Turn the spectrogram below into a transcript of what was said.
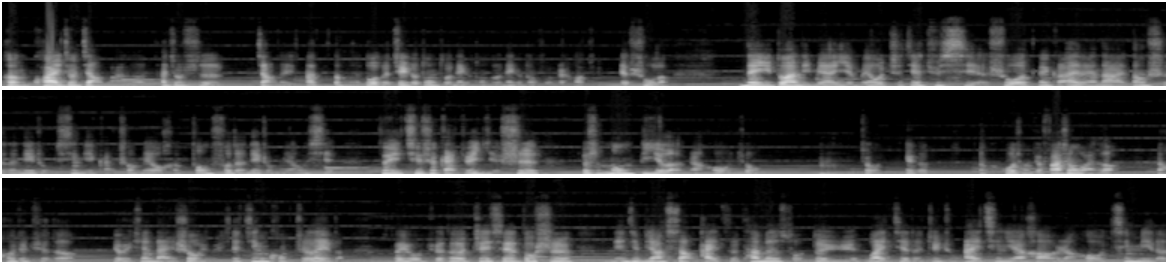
很快就讲完了，他就是讲了他怎么做的这个动作、那个动作、那个动作，然后就结束了。那一段里面也没有直接去写说那个艾莲娜当时的那种心理感受，没有很丰富的那种描写，所以其实感觉也是就是懵逼了，然后就嗯，就这个整个过程就发生完了，然后就觉得有一些难受，有一些惊恐之类的，所以我觉得这些都是。年纪比较小孩子，他们所对于外界的这种爱情也好，然后亲密的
